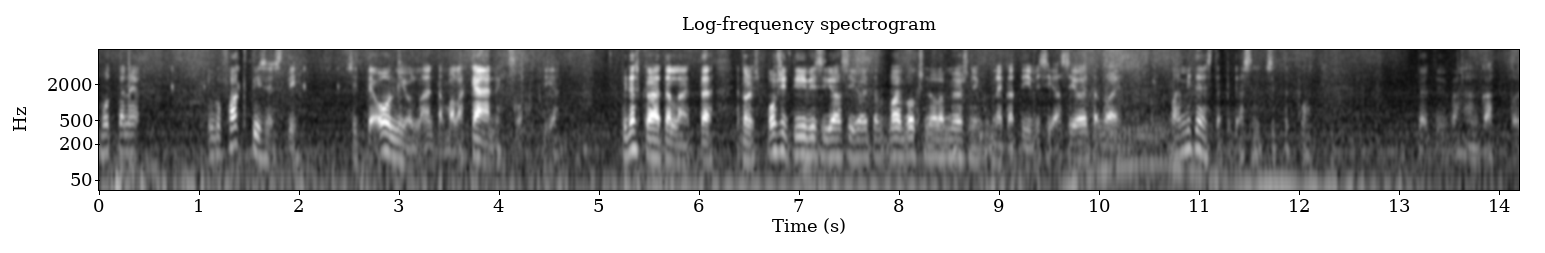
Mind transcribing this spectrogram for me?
mutta ne niin faktisesti sitten on jollain tavalla käännekohtia. Pitäisikö ajatella, että, että olisi positiivisia asioita vai voiko ne olla myös niin kuin negatiivisia asioita vai, vai miten sitä pitäisi nyt sitten pohtia? Täytyy vähän katsoa,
